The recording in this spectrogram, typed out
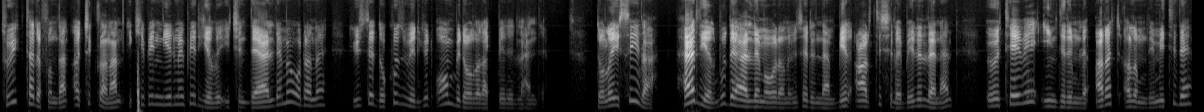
TÜİK tarafından açıklanan 2021 yılı için değerleme oranı %9,11 olarak belirlendi. Dolayısıyla her yıl bu değerleme oranı üzerinden bir artış ile belirlenen ÖTV indirimli araç alım limiti de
